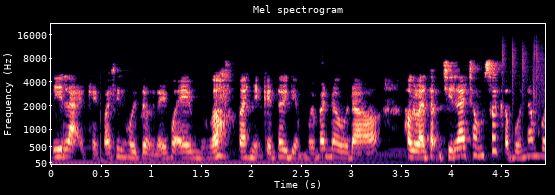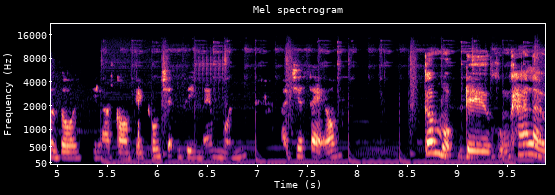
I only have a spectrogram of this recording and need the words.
đi lại cái quá trình hồi tưởng đấy của em đúng không? Và những cái thời điểm mới bắt đầu đó. Hoặc là thậm chí là trong suốt cả 4 năm vừa rồi thì là có cái câu chuyện gì mà em muốn uh, chia sẻ không? Có một điều cũng khá là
